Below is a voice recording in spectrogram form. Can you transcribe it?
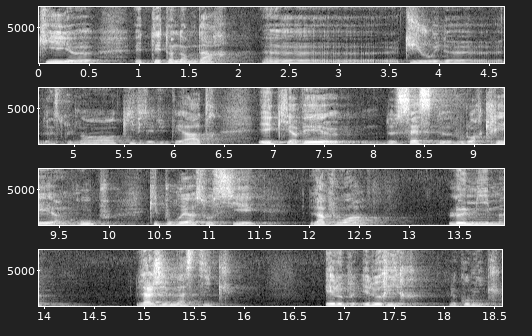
qui euh, était un homme d'art, euh, qui jouait d'instruments, qui faisait du théâtre, et qui avait euh, de cesse de vouloir créer un groupe qui pourrait associer la voix, le mime, la gymnastique et le rire, le comique.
